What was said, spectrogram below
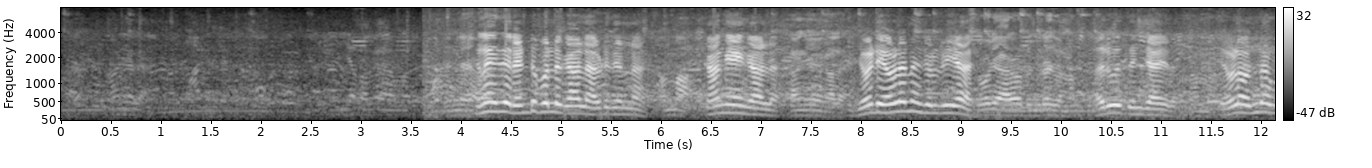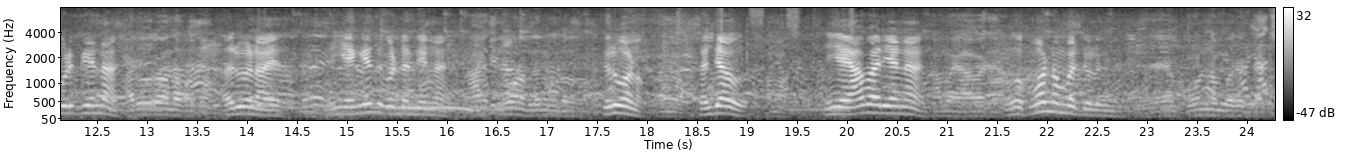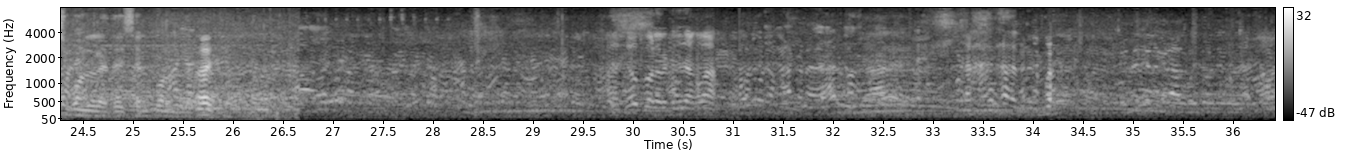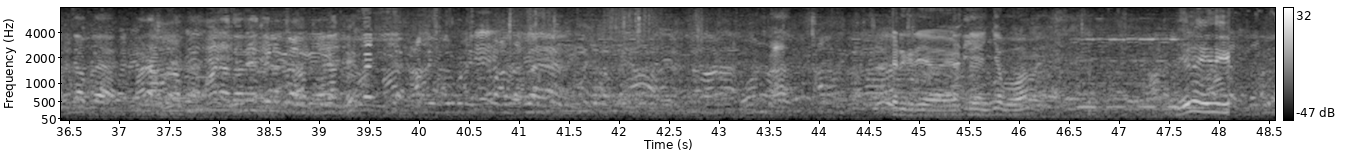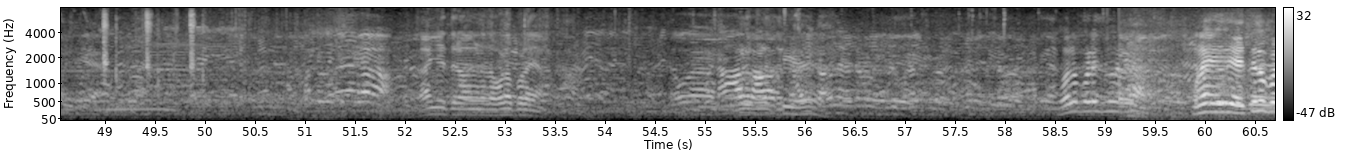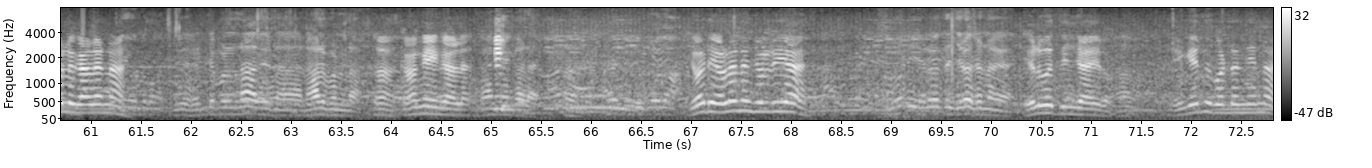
ஏன்னா இது ரெண்டு பல்லு காலை அப்படிதானே ஆமாம் காங்கேயம் காலை. காங்கேயம் காலை. ஜோடி எவ்வளோண்ணா சொல்றியா ஜோடி அறுபத்தஞ்சு ரூபா சொன்னோம். அறுபத்தஞ்சாயிரம். எவ்வளோ வந்தால் கொடுப்பீங்கண்ணா? அறுபது ரூபா வந்தால் கொடுத்தோம் அறுபதாயிரம். நீங்கள் எங்கேருந்து கொண்டு வந்தீங்கண்ணா? நாங்கள் திருவோணத்துலேருந்து கொண்டு வந்தோம். திருவோணம். தஞ்சாவூர். ஆமாம் நீங்கள் வியாபாரியாண்ணா? ஆமாம் வியாபாரி. உங்கள் ஃபோன் நம்பர் சொல்லுங்கண்ணா. என் ஃபோன் நம்பர் டச் ஃபோன் இல்லை இது செல்ஃபோன் சரி. எடுக்கிறிய எடுத்து எங்கே போவோம் இது காங்கேயத்தில் வாங்கினது அவ்வளோ பழையம் எத்தனை பல்லு காலைண்ணா? இது ரெண்டு பல்லுனா அது நாலு பல்லுனா ஆ காங்கேயம் காலை காங்கேயம் காலை ஜோடி எவ்வளோண்ணா சொல்றியா ஜோடி எழுபத்தஞ்சு ரூபா சொன்னாங்க. எழுபத்தஞ்சாயிரம் எங்கேருந்து கொண்டு வந்தீங்கன்னா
